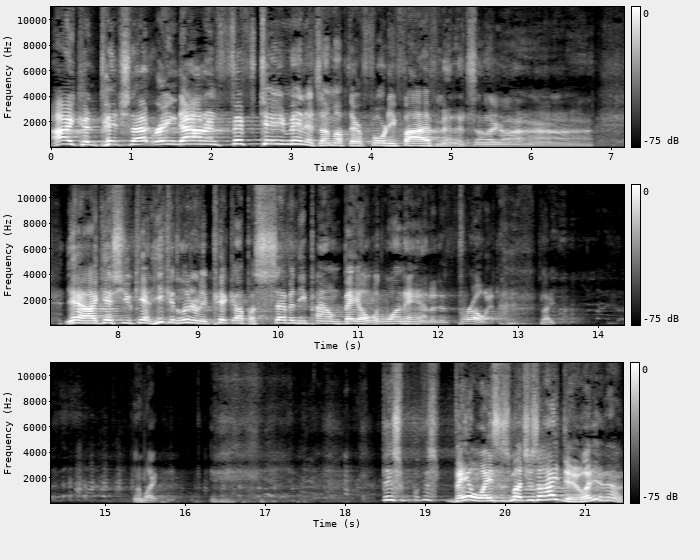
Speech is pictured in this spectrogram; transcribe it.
I can pitch that ring down in 15 minutes. I'm up there 45 minutes. I'm like, ah. yeah, I guess you can. He could literally pick up a 70 pound bale with one hand and just throw it. Like, I'm like, this, this bale weighs as much as I do. What do you know?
